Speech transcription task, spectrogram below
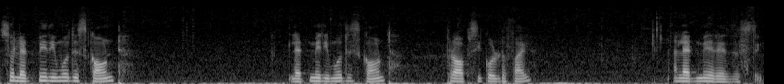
So let me remove this count. Let me remove this count. Props equal to 5 and let me erase this thing.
